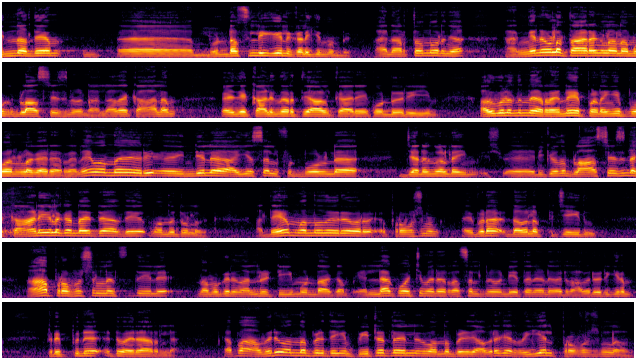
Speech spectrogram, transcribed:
ഇന്ന് അദ്ദേഹം ബുണ്ടസ് ലീഗിൽ കളിക്കുന്നുണ്ട്. അതിനർത്ഥം എന്ന് പറഞ്ഞാൽ അങ്ങനെയുള്ള താരങ്ങളാണ് നമുക്ക് ബ്ലാസ്റ്റേഴ്സിന് വേണ്ട അല്ലാതെ കാലം കഴിഞ്ഞ് കളി നിർത്തിയ ആൾക്കാരെ കൊണ്ടുവരികയും അതുപോലെ തന്നെ റെനെ പിണങ്ങിപ്പോകാനുള്ള കാര്യം. റെനെ വന്ന് ഒരു ഇന്ത്യയിലെ ഐ എസ് എൽ ഫുട്ബോളിന്റെ ജനങ്ങളുടെയും എനിക്ക് തോന്നുന്നു ബ്ലാസ്റ്റേഴ്സിന്റെ കാണികളെ കണ്ടായിട്ട് അദ്ദേഹം വന്നിട്ടുള്ളത്. അദ്ദേഹം വന്നത് ഒരു പ്രൊഫഷണൽ ഇവിടെ ഡെവലപ്പ് ചെയ്തു. ആ പ്രൊഫഷണലിസത്തിൽ നമുക്കൊരു നല്ലൊരു ടീം ഉണ്ടാക്കാം. എല്ലാ കോച്ചുമാരും റിസൾട്ടിന് വേണ്ടി തന്നെയാണ് വരുന്നത്. അവരൊരിക്കലും ട്രിപ്പിന് ഇട്ട് വരാറില്ല. അപ്പോൾ അവർ വന്നപ്പോഴത്തേക്കും പീറ്റർ ടൈലർ വന്നപ്പോഴത്തേക്കും അവരൊക്കെ റിയൽ പ്രൊഫഷണലാണ്.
